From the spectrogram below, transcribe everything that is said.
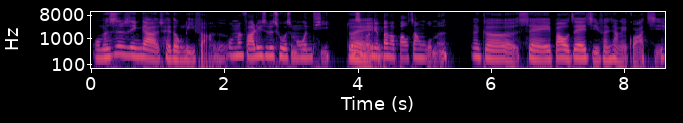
我们是不是应该来推动立法呢？我们法律是不是出了什么问题？为什么没有办法保障我们？那个谁把我这一集分享给瓜吉？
